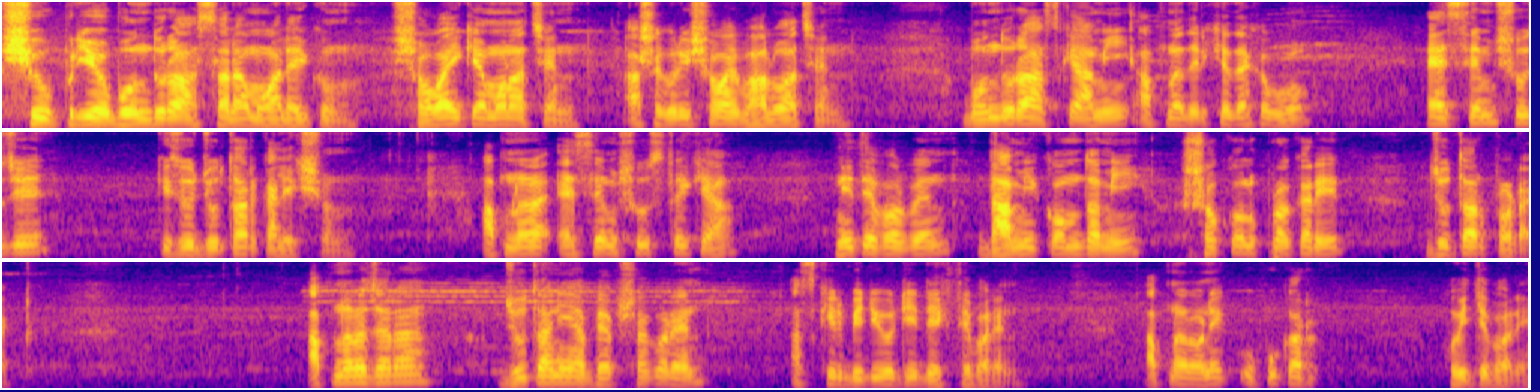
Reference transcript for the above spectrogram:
সুপ্রিয় বন্ধুরা, আসসালামু আলাইকুম। সবাই কেমন আছেন? আশা করি সবাই ভালো আছেন। বন্ধুরা, আজকে আমি আপনাদেরকে দেখাবো এস এম শুজে কিছু জুতার কালেকশন। আপনারা এস এম শুজ থেকে নিতে পারবেন দামি, কম দামি সকল প্রকারের জুতার প্রোডাক্ট। আপনারা যারা জুতা নিয়ে ব্যবসা করেন, আজকের ভিডিওটি দেখতে পারেন। আপনার অনেক উপকার হইতে পারে।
